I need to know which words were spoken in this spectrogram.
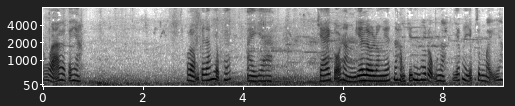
có quả rồi cả nhà. Rồi cái đám dâu khác này da. Trái của thằng yellow lon nó không chín nó rụng nè giống này giống sung mỹ nhá,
